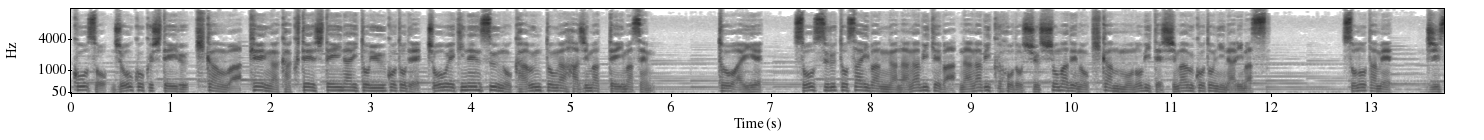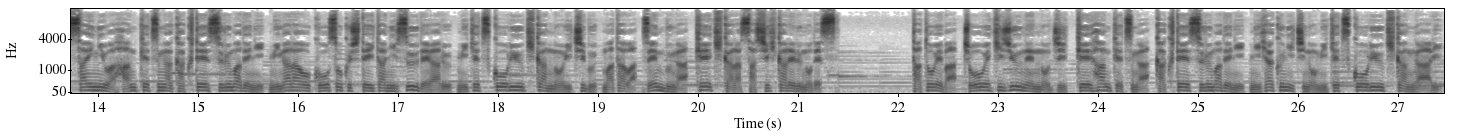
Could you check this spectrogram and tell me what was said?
控訴、上告している期間は刑が確定していないということで懲役年数のカウントが始まっていません。とはいえ、そうすると裁判が長引けば長引くほど出所までの期間も伸びてしまうことになります。そのため、実際には判決が確定するまでに身柄を拘束していた日数である未決交留期間の一部または全部が刑期から差し引かれるのです。例えば懲役10年の実刑判決が確定するまでに200日の未決交留期間があり、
